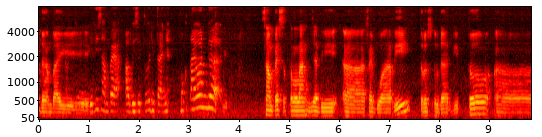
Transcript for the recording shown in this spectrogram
dengan Oke, baik Jadi sampai abis itu ditanya mau ke Taiwan nggak? Gitu. sampai setelah jadi eh, Februari terus udah gitu eh,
